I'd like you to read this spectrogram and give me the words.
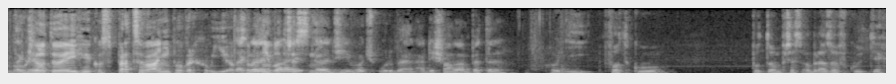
Bohužel to je jejich jako zpracování povrchový absolutně otřesný. LG Watch Urban a když vám tam Petr hodí fotku potom přes obrazovku těch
